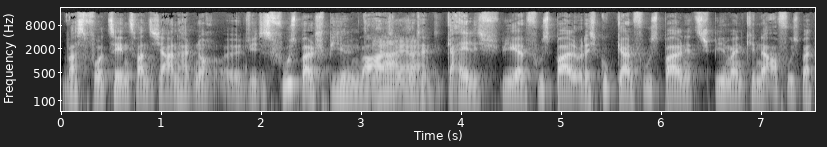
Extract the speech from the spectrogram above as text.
was vor 10, 20 Jahren halt noch irgendwie das Fußballspielen war. Ja, also man ja. hat, geil, ich spiele gern Fußball oder ich gucke gern Fußball und jetzt spielen meine Kinder auch Fußball.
